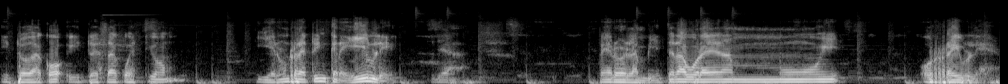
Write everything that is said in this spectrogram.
y toda, y toda esa cuestión. Y era un reto increíble, ya pero el ambiente laboral era muy horrible.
